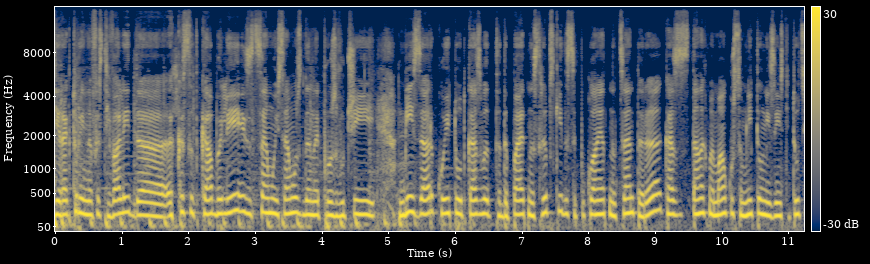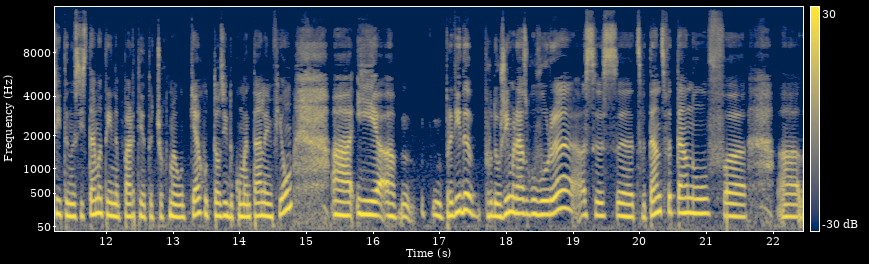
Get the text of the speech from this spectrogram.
Директори на фестивали да късат кабели само и само за да не прозвучи Мизар, които отказват да паят на сръбски и да се покланят на центъра. Каз, станахме малко съмнителни за институциите на системата и на партията, чухме от тях, от този документален филм. А, и а, преди да продължим разговора с а, Цветан Цветанов, а, а,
